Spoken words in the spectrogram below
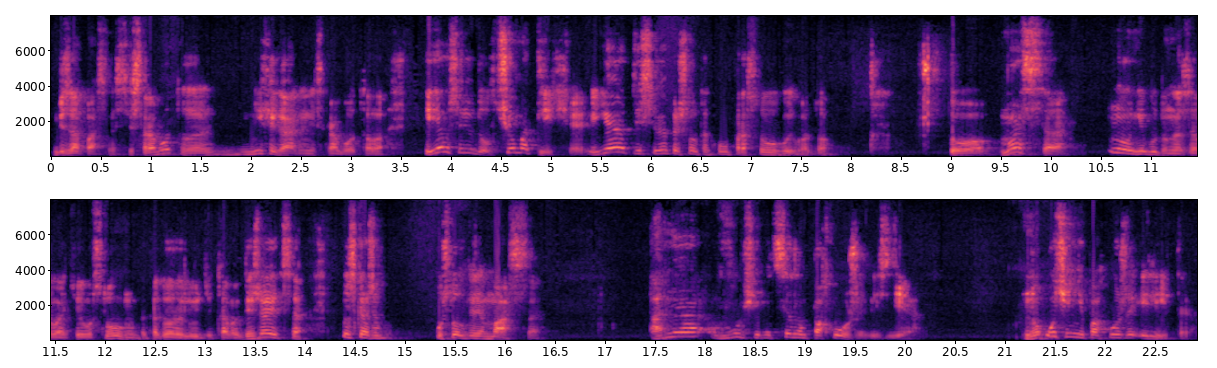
безопасности сработала? Нифига она не сработала. И я все время думал, в чем отличие? И я для себя пришел к такому простому выводу, что масса, ну, не буду называть его словом, до которого люди там обижаются, ну, скажем, условно говоря, масса, она, в общем и целом, похожа везде. Но очень не похожа элита.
